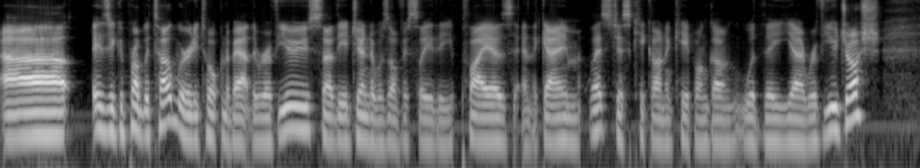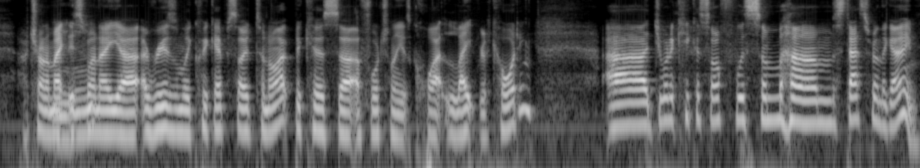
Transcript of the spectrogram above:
Uh, as you could probably tell, we're already talking about the review, so the agenda was obviously the players and the game. Let's just kick on and keep on going with the uh, review, Josh. I'm trying to make this one a, uh, a reasonably quick episode tonight because uh, unfortunately it's quite late recording. Uh, do you want to kick us off with some um, stats from the game?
